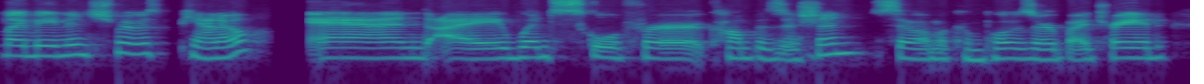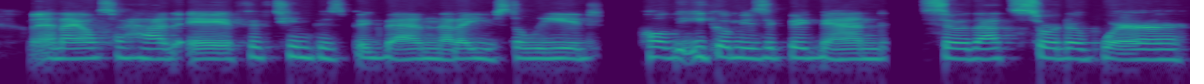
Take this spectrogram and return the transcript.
My main instrument was piano and I went to school for composition. So I'm a composer by trade. And I also had a 15 piece big band that I used to lead called the Eco Music Big Band. So that's sort of where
